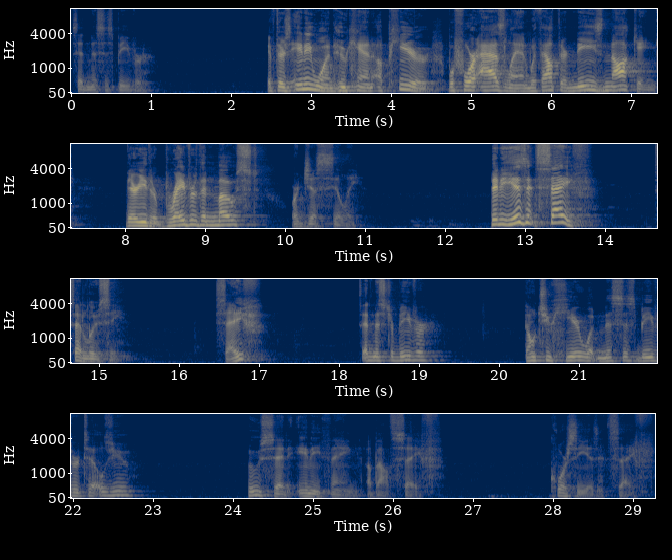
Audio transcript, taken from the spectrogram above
said Mrs. Beaver. If there's anyone who can appear before Aslan without their knees knocking, they're either braver than most or just silly. Then he isn't safe, said Lucy. Safe? said Mr. Beaver. Don't you hear what Mrs. Beaver tells you? Who said anything about safe? Of course, he isn't safe,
